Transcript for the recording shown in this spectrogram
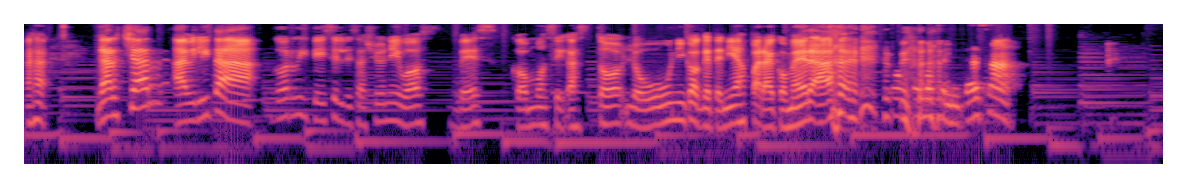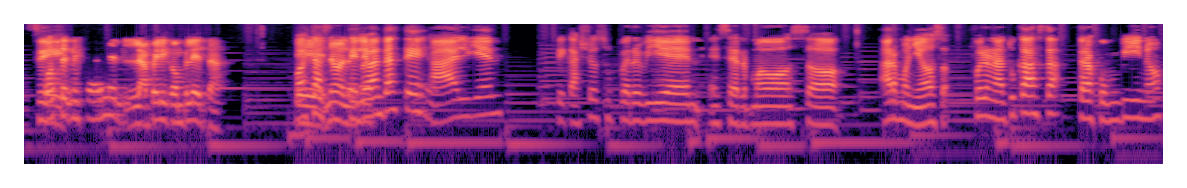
Ajá. Garchar habilita a Gordy, te dice el desayuno y vos ves cómo se gastó lo único que tenías para comer. Ah, ¿Cómo estamos en mi casa? sí. Vos tenés que darme la peli completa. Vos Eh, estás- no, te levantaste a alguien, te cayó súper bien, es hermoso, armonioso. Fueron a tu casa, trajo un vino,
